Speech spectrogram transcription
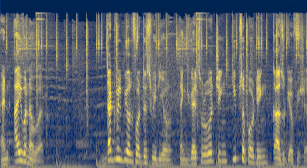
and Ivan Hour. That will be all for this video. Thank you guys for watching. Keep supporting Kazuki Official.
